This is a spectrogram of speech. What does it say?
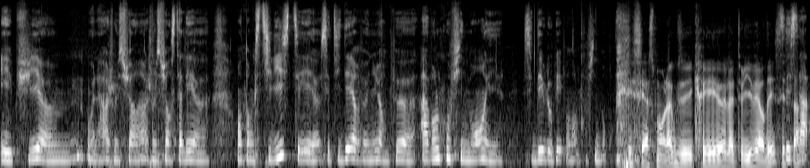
Et puis, euh, voilà, je me suis, je me suis installée en tant que styliste. Et cette idée est revenue un peu avant le confinement. Et s'est développée pendant le confinement. Et c'est à ce moment-là que vous avez créé l'atelier Verdé, c'est ça C'est ça,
